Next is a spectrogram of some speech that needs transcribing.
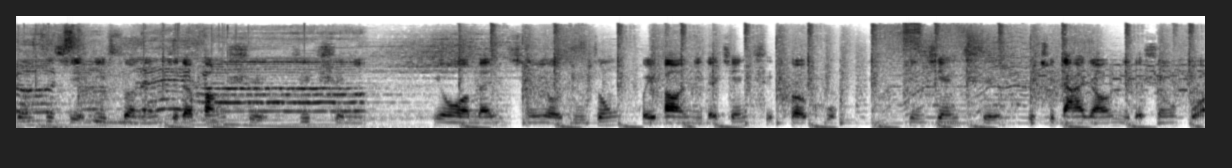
用自己力所能及的方式支持你。用我们情有独钟回报你的坚持刻苦，并坚持不去打扰你的生活。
